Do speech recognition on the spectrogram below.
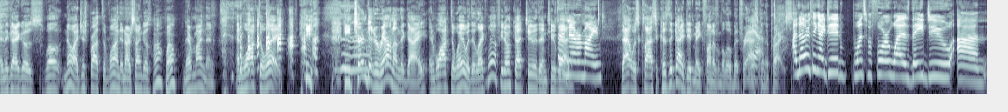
And the guy goes, Well, no, I just brought the one. And our son goes, Oh, well, never mind then. And walked away. he, he turned it around on the guy and walked away with it, like, Well, if you don't got two, then too Then bad. never mind. that was classic because the guy did make fun of him a little bit for asking Yeah. the price. Another thing I did once before was they do. Um,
